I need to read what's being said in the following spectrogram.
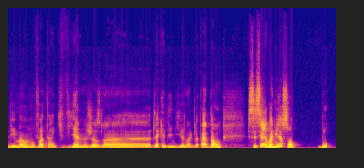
a des membres votants qui viennent juste de la- de l'Académie, viennent de l'Angleterre. Donc, ces cérémonies-là sont beaucoup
